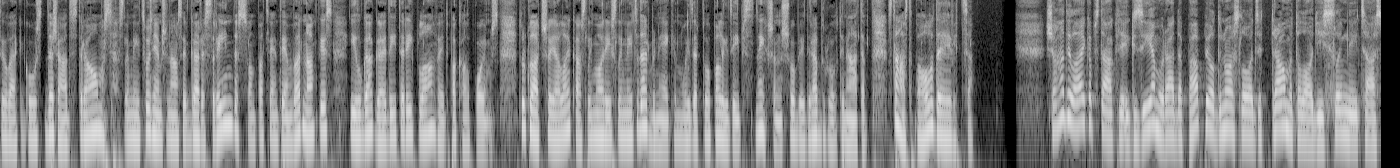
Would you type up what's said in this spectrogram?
Cilvēki gūst dažādas traumas, slimnīcu uzņemšanās ir garas rindas, un pacientiem var nākties ilgāk gaidīt arī plānveida pakalpojumus. Turklāt šajā laikā slimo arī slimnīcu darbinieki, un līdz ar to palīdzības sniegšana šobrīd ir apgrūtināta. Stāsta Paula Dēvica. Šādi laikapstākļi ik ziemu rada papildu noslodzi traumatoloģijas slimnīcās.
